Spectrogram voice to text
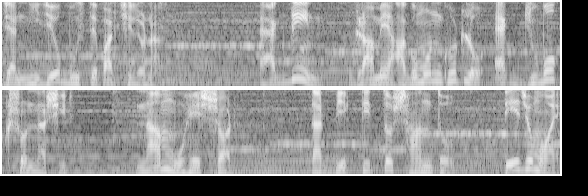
যা নিজেও বুঝতে পারছিল না। একদিন গ্রামে আগমন ঘটল এক যুবক সন্ন্যাসীর, নাম মহেশ্বর। তার ব্যক্তিত্ব শান্ত, তেজময়,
